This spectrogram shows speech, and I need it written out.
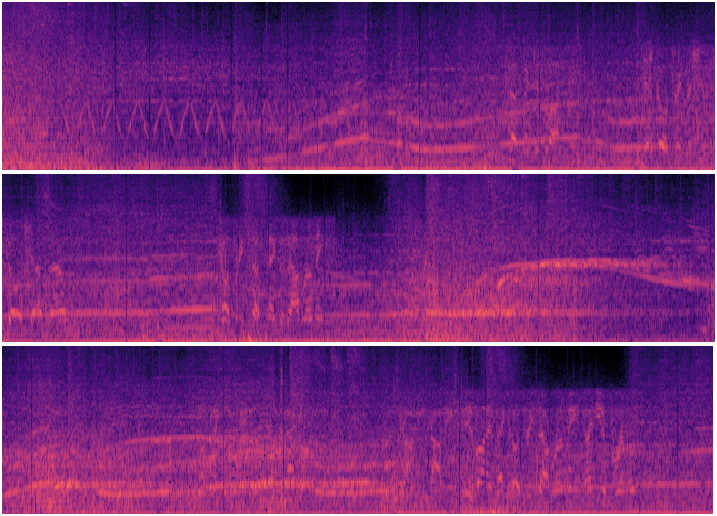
Suspect just lost. This code 3 pursuit is going southbound. Code 3 suspect is outrun me. Located. Back on. Copy, copy. Be that code 3's outrun me. I need a perimeter.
